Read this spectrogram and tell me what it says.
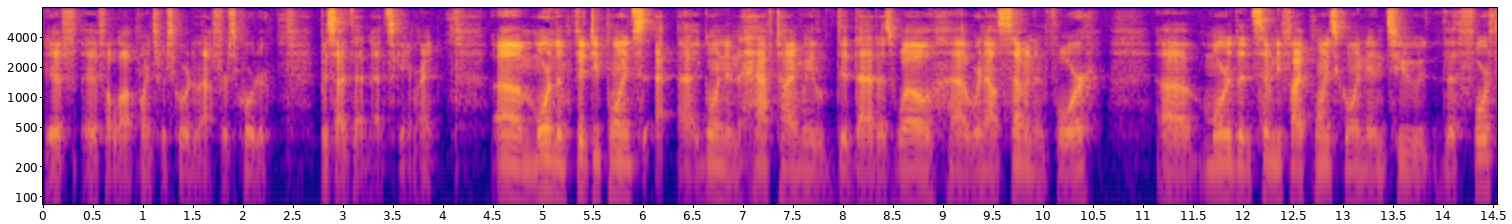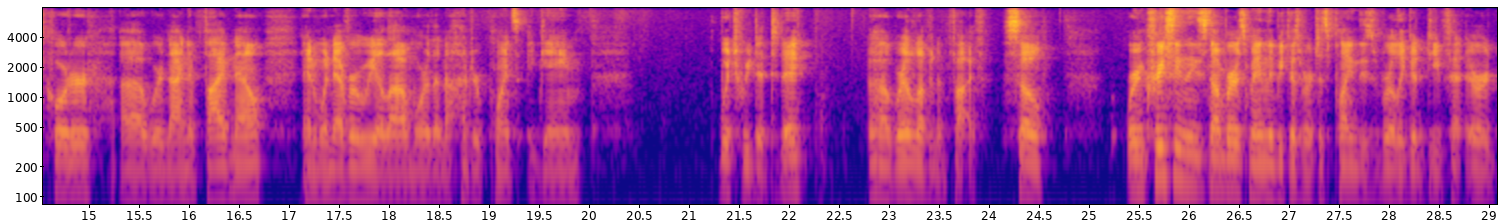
if if a lot of points were scored in that first quarter. Besides that Nets game, right? Um, more than 50 points uh, going into halftime. We did that as well. Uh, we're now seven and four. Uh, more than 75 points going into the fourth quarter. Uh, we're nine and five now, and whenever we allow more than 100 points a game, which we did today, uh, we're 11 and 5. So we're increasing these numbers mainly because we're just playing these really good defense or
